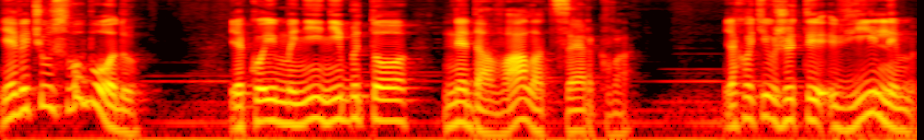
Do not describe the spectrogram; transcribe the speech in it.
Я відчув свободу, якої мені нібито не давала церква. Я хотів жити вільним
